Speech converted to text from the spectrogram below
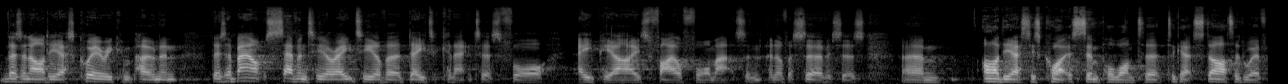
There's an RDS query component. There's about 70 or 80 other data connectors for APIs, file formats, and, and other services. Um, RDS is quite a simple one to, to get started with.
